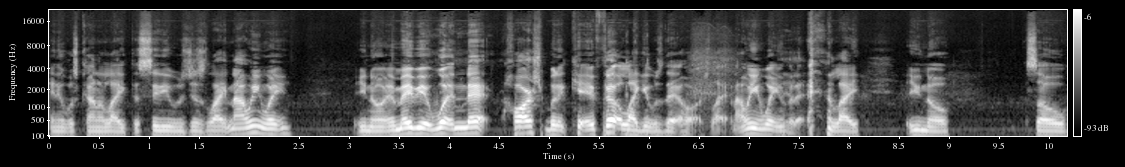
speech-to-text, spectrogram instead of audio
and it was kind of like the city was just like, "Nah, we ain't waiting," you know. And maybe it wasn't that harsh, but it it felt like it was that harsh. Like, "Nah, we ain't waiting for that." like, you know, so.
